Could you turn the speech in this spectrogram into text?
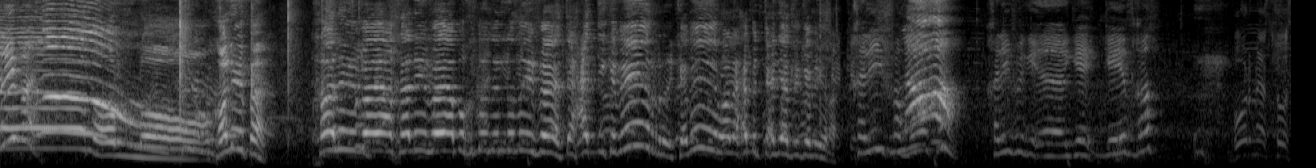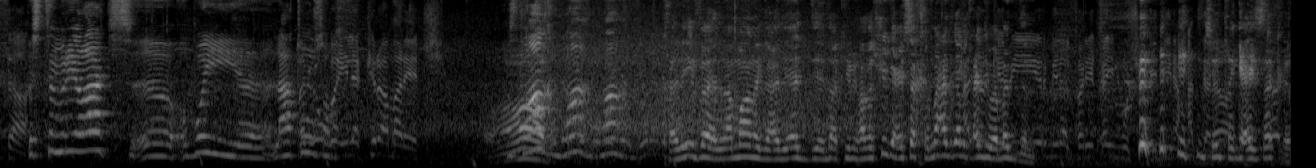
خليفة. الله خليفة. خليفة يا خليفة يا أبو خدود النظيفة. تحدي كبير كبير وأنا أحب التحديات الكبيرة. خليفة لا. خليفة جاي- يضغط آه، أبوي آه، لا توصل خليفة الأمانة قاعد يؤدي اداء كبير هذا شو قاعد يسخن؟ ما حد قال لك عندي ببدل. شفته. قاعد يسخن؟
